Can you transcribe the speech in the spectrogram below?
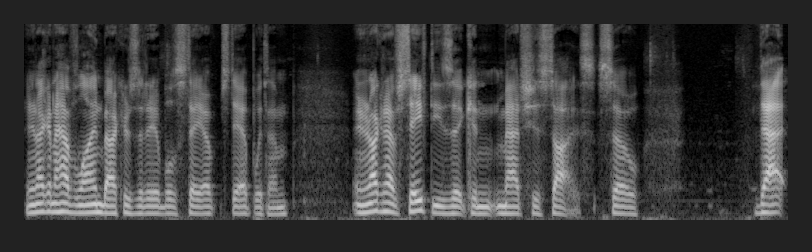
You're not going to have linebackers that are able to stay up stay up with him, and you're not going to have safeties that can match his size. So that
